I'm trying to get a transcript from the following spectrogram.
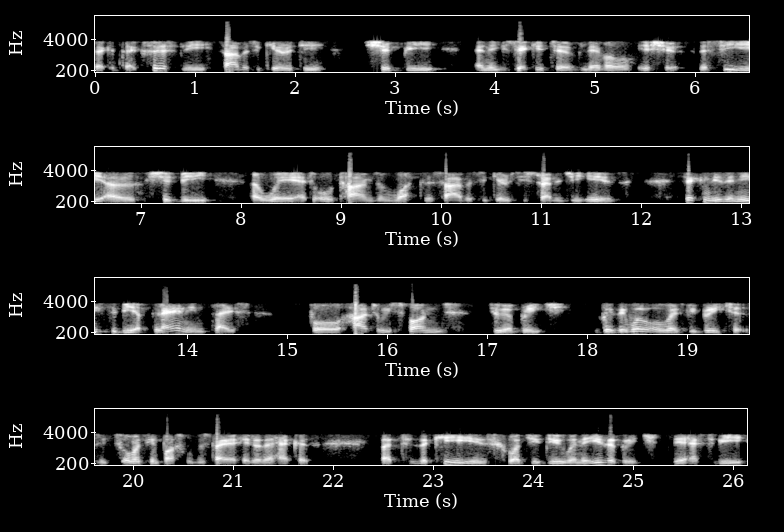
they can take. Firstly, cybersecurity should be an executive level issue. The CEO should be aware at all times of what the cybersecurity strategy is. Secondly, there needs to be a plan in place for how to respond to a breach because there will always be breaches. It's almost impossible to stay ahead of the hackers. But the key is what you do when there is a breach. There has to be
